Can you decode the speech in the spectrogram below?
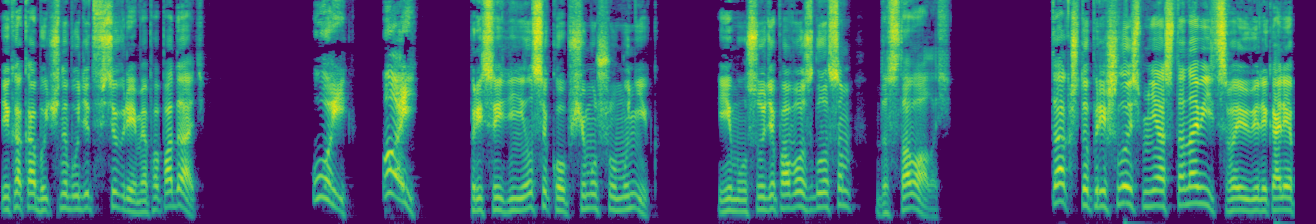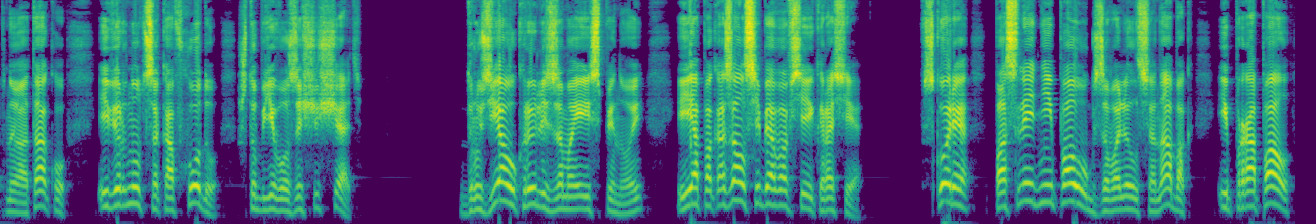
и, как обычно, будет все время попадать». «Ой! Ой!» присоединился к общему шуму Ник. Ему, судя по возгласам, доставалось. Так что пришлось мне остановить свою великолепную атаку и вернуться ко входу, чтобы его защищать. Друзья укрылись за моей спиной, и я показал себя во всей красе. Вскоре последний паук завалился на бок и пропал,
